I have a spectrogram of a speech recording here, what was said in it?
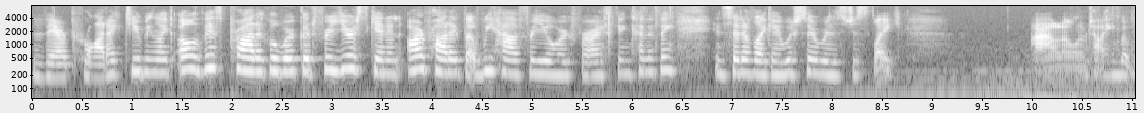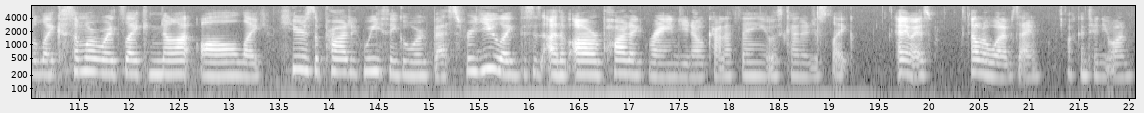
their product you being like oh this product will work good for your skin and our product that we have for you will work for our skin kind of thing instead of like I wish there was just like I don't know what I'm talking about, but like somewhere where it's like not all like, here's the product we think will work best for you. Like this is out of our product range, you know, kind of thing. It was kind of just like, anyways, I don't know what I'm saying. I'll continue on.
